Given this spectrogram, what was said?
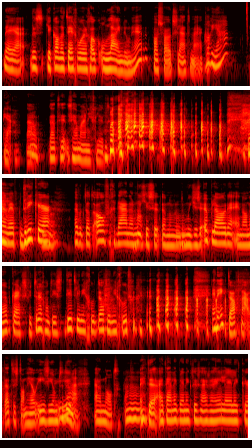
nee, ja, dus je kan het tegenwoordig ook online doen, hè? Pasfoto's laten maken. Oh ja? Ja, nou, Oh. dat is helemaal niet gelukt. ja, we hebben drie keer Mhm. Heb ik dat overgedaan. Dan moet je ze, dan, dan moet je ze uploaden en dan heb, krijg je ze weer terug. Want is dit weer niet goed, dat weer niet goed. en ik dacht, nou, dat is dan heel easy om te doen. Nou, not. Eh, uiteindelijk ben ik dus naar zo'n heel lelijk, eh,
